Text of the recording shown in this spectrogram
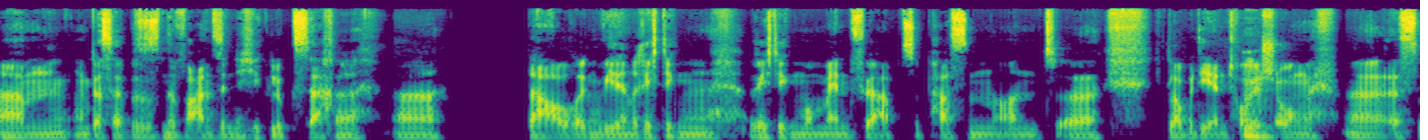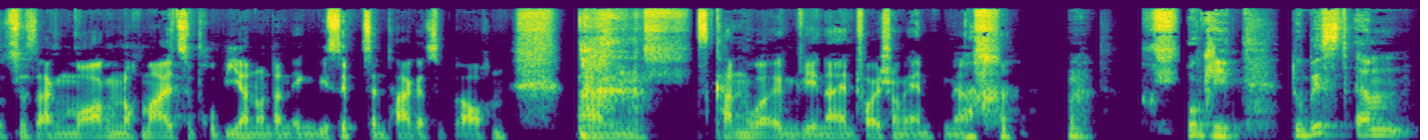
Ähm, und deshalb ist es eine wahnsinnige Glückssache, äh, da auch irgendwie den richtigen, richtigen Moment für abzupassen. Und äh, ich glaube, die Enttäuschung, mhm. äh, es sozusagen morgen nochmal zu probieren und dann irgendwie 17 Tage zu brauchen, ähm, es kann nur irgendwie in einer Enttäuschung enden. Ja. Okay, du bist ähm,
